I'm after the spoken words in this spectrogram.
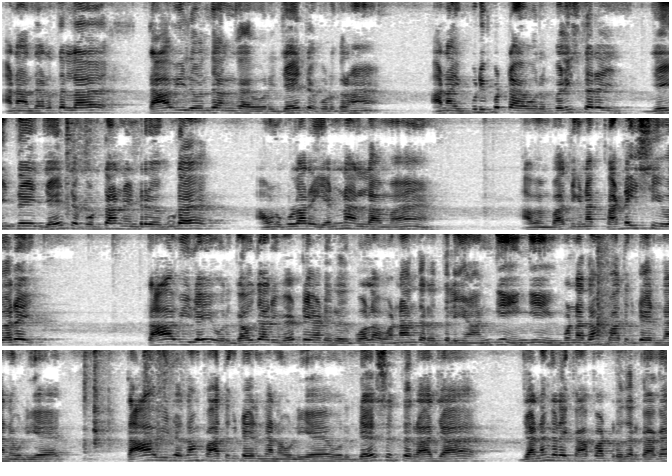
ஆனால் அந்த இடத்துல தாவீது வந்து அங்கே ஒரு ஜெயத்தை கொடுக்குறான். ஆனால் இப்படிப்பட்ட ஒரு பெலிஸ்தரை ஜெயித்து ஜெயத்தை கொடுத்தான் என்று கூட அவனுக்குள்ளார எண்ணம் இல்லாமல் அவன் பார்த்திங்கன்னா கடைசி வரை தாவிதை ஒரு கௌதாரி வேட்டையாடுறது போல் வண்ணாந்தரத்துலேயும் அங்கேயும் இங்கேயும் இவனை தான் பார்த்துக்கிட்டே இருந்தானே ஒழிய தாவீதை தான் பார்த்துக்கிட்டே இருந்தானே ஒழிய ஒரு தேசத்து ராஜா ஜனங்களை காப்பாற்றுவதற்காக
